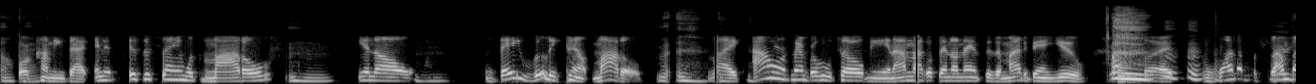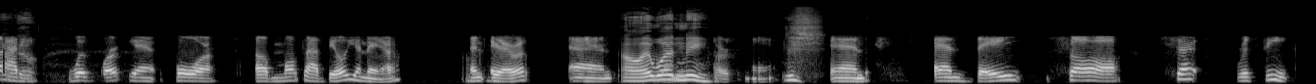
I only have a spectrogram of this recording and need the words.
Okay. or coming back. And it's, it's the same with models. hmm You know, hmm they really pimp models. Like, I don't remember who told me, and I'm not going to say no names because it might have been you, but one of somebody was working for a multi billionaire, an Arab, and oh, it wasn't me. person, and and they saw check receipts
